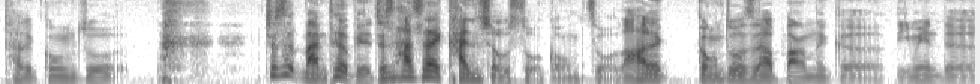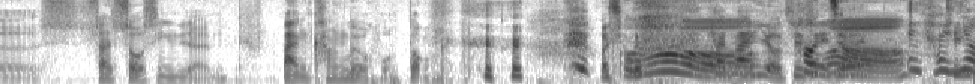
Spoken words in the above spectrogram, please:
他的工作就是蛮特别，就是他是在看守所工作，然后他的工作是要帮那个里面的算受刑人。办康乐活动，我觉得还蛮有趣的，哎，很有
